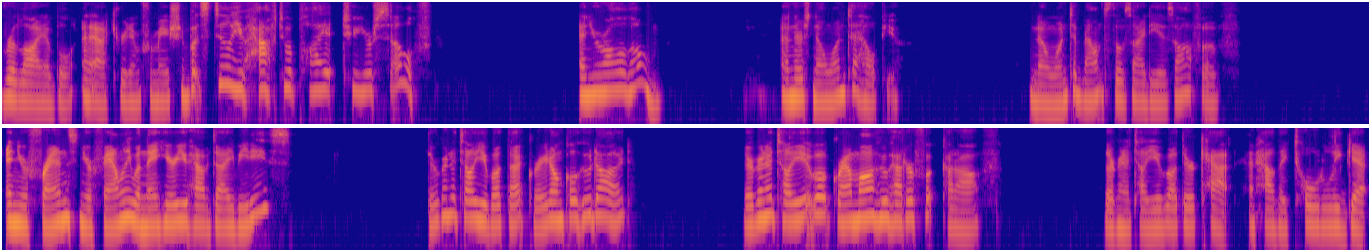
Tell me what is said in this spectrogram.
reliable, and accurate information. But still, you have to apply it to yourself and you're all alone. And there's no one to help you, no one to bounce those ideas off of. And your friends and your family, when they hear you have diabetes, they're going to tell you about that great uncle who died. They're going to tell you about grandma who had her foot cut off. They're going to tell you about their cat and how they totally get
